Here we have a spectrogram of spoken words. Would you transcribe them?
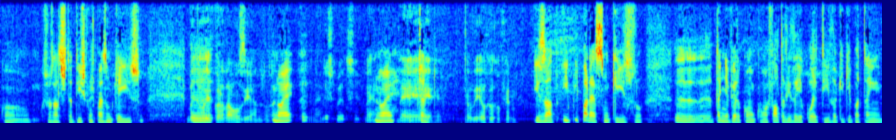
com, com os seus dados estatísticos, mas parece-me que é isso. Mas tu recorde há 11 anos, não é? Não é? Neste momento, sim. É. Não é? É, Portanto, é, ele, ele que confirma. Exato, e, e parece-me que isso uh, tem a ver com, com a falta de ideia coletiva que a equipa tem,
